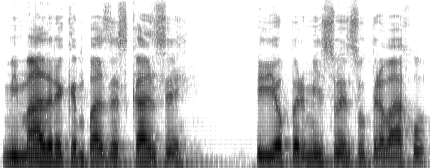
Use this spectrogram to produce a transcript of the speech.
Mi madre, que en paz descanse, pidió permiso en su trabajo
